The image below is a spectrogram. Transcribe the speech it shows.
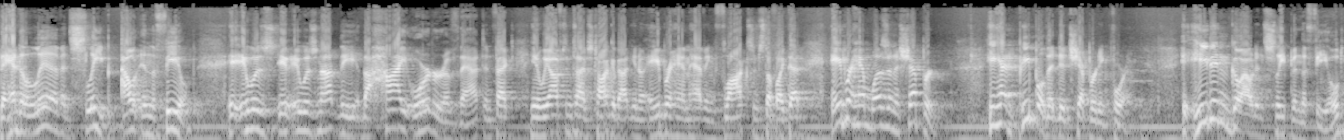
They had to live and sleep out in the field. It, was, it, it, was not the, the high order of that. In fact, you know, we oftentimes talk about you know, Abraham having flocks and stuff like that. Abraham wasn't a shepherd, he had people that did shepherding for him. He didn't go out and sleep in the field.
